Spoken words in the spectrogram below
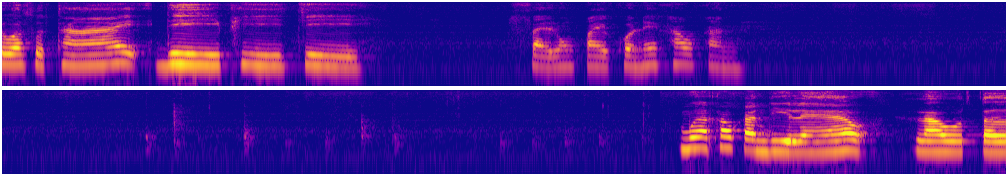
ตัวสุดท้าย DPG ใส่ลงไปคนให้เข้ากัน เมื่อเข้ากันดีแล้ว เราเติ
